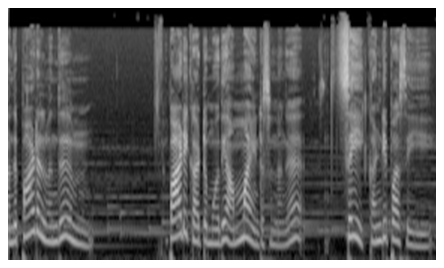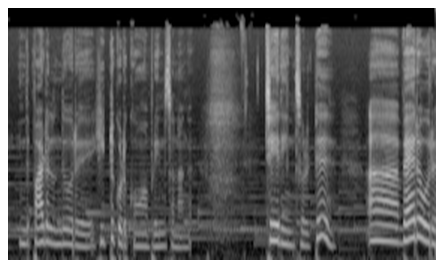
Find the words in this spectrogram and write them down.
அந்த பாடல் வந்து பாடி காட்டும் போதே அம்மா என்கிட்ட சொன்னாங்க செய் கண்டிப்பாக செய். இந்த பாடல் வந்து ஒரு ஹிட்டு கொடுக்கும் அப்படின்னு சொன்னாங்க. சரின்னு சொல்லிட்டு வேறு ஒரு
